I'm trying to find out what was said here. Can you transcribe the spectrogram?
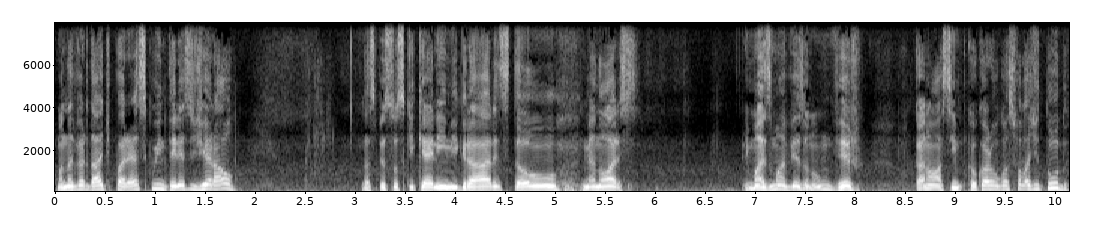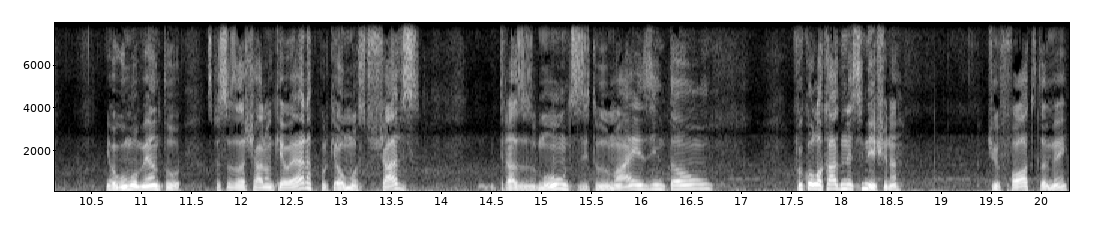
mas na verdade parece que o interesse geral das pessoas que querem imigrar estão menores. E mais uma vez, eu não vejo o canal assim, porque eu, gosto de falar de tudo. Em algum momento as pessoas acharam que eu era, porque eu mostro chaves, traz os montes e tudo mais, então fui colocado nesse nicho, né? Tiro foto também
